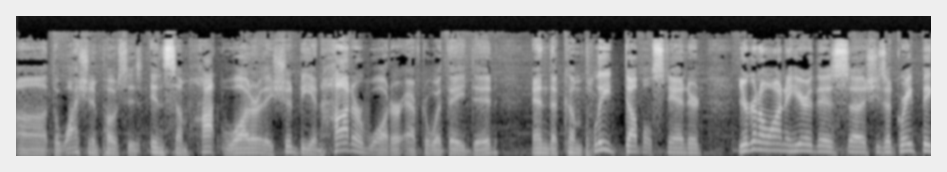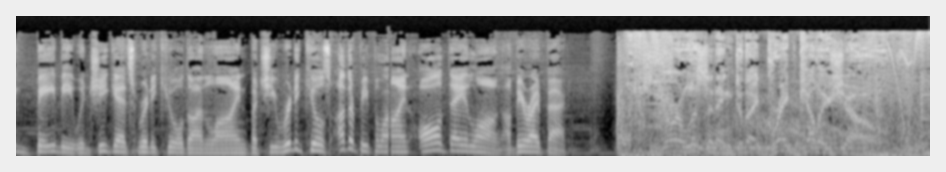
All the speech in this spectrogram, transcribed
uh, the Washington Post is in some hot water. They should be in hotter water after what they did. And the complete double standard. You're going to want to hear this. Uh, she's a great big baby when she gets ridiculed online, but she ridicules other people online all day long. I'll be right back. You're listening to The Greg Kelly Show.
